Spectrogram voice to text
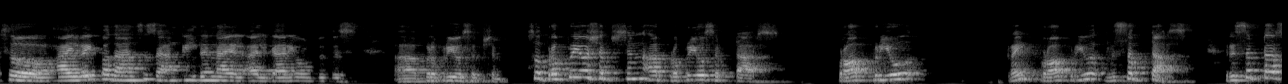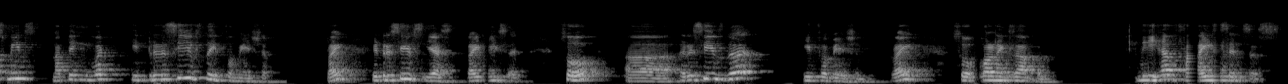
So I'll wait for the answers until then I'll, I'll carry on with this uh, proprioception. So proprioception or proprioceptors. Proprio, right? Proprio receptors. Receptors means nothing but it receives the information right? It receives, yes, rightly said. So uh, receives the information, right? So for an example, we have five senses.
